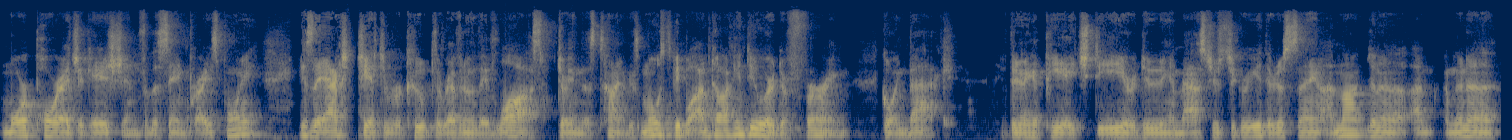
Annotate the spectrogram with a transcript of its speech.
more poor education for the same price point because they actually have to recoup the revenue they've lost during this time. Because most people I'm talking to are deferring going back. If they're doing a PhD or doing a master's degree, they're just saying, I'm not gonna, I'm, I'm gonna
